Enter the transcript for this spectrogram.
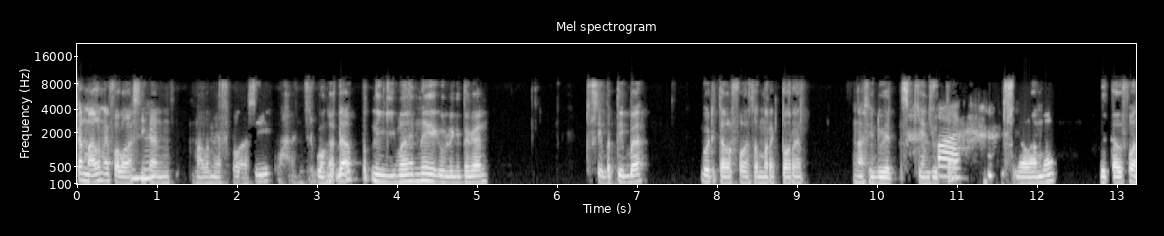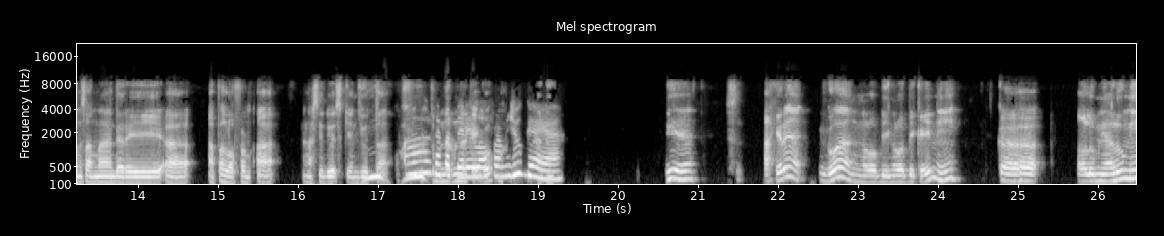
Kan malam evaluasi Mhm. kan. Malam evaluasi wah anjir gue nggak dapet nih gimana ya? Gue bilang gitu kan. Terus tiba-tiba gue ditelepon sama rektorat ngasih duit sekian juta. Terus gak lama ditelepon sama dari eh, apa law firm A ngasih duit sekian juta. Wah oh itu dapat dari law firm juga ya? Iya. Akhirnya gue ngelobi ngelobi ke ini ke alumni alumni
